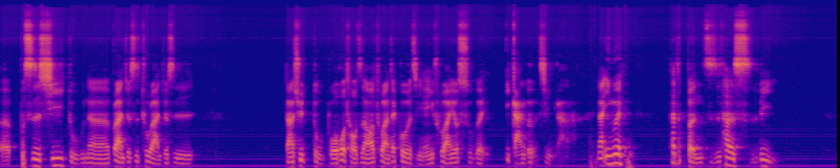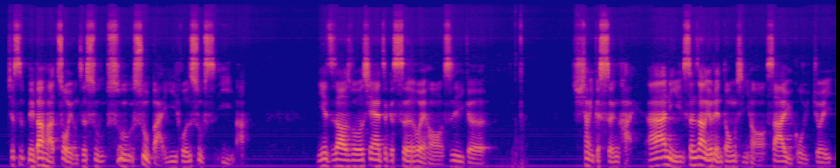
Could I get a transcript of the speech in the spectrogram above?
呃，不是吸毒呢，不然就是突然就是拿去赌博或投资，然后突然再过了几年，又突然又输的一干二净啊。那因为他的本质、他的实力，就是没办法作用这数数数百亿或者数十亿嘛。你也知道说，现在这个社会哈是一个像一个深海啊，你身上有点东西哈，鲨鱼过去就会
